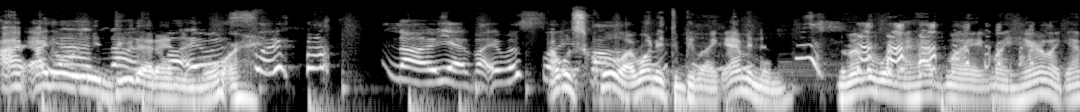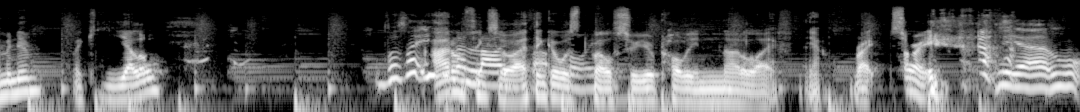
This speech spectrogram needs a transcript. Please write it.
I, I don't Yeah, really no, do that but it was anymore. so- no, yeah, but it was. So I was cool. I wanted to be like Eminem. Remember when I had my, my hair like Eminem? Like yellow? Was that even I don't think so. I think I was point? 12, so you're probably not alive. Yeah, right. Sorry. Yeah,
